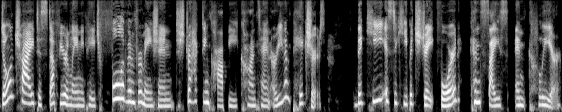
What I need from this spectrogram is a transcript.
don't try to stuff your landing page full of information, distracting copy, content, or even pictures. The key is to keep it straightforward, concise, and clear.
